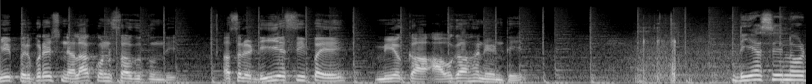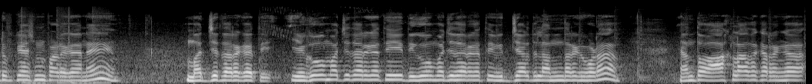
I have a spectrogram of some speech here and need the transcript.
మీ ప్రిపరేషన్ ఎలా కొనసాగుతుంది? అసలు డిఎస్సిపై మీ యొక్క అవగాహన ఏంటి? డిఎస్సి నోటిఫికేషన్ పడగానే మధ్యతరగతి ఎగువ మధ్యతరగతి దిగువ మధ్యతరగతి విద్యార్థులందరికీ కూడా ఎంతో ఆహ్లాదకరంగా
